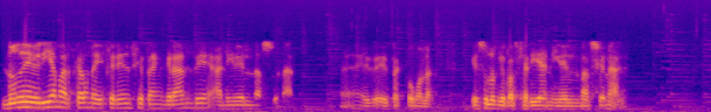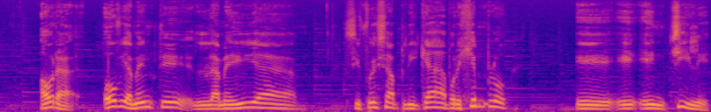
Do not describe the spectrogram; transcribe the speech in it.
no debería marcar una diferencia tan grande a nivel nacional. Eh, esa es como la, eso es lo que pasaría a nivel nacional. Ahora, obviamente la medida, si fuese aplicada, por ejemplo, eh, eh, en Chile,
